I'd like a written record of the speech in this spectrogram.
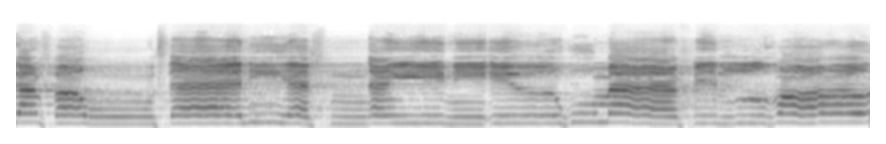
كفروا ثاني اثنين إذ هما في الغار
